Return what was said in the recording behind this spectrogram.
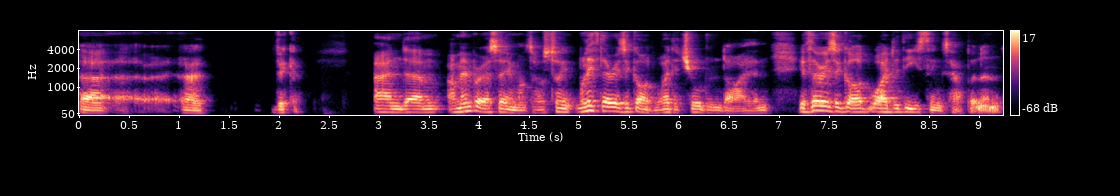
uh, uh, uh, vicar. And um, I remember her saying once, I was saying, well, if there is a God, why do children die? And if there is a God, why do these things happen? And,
